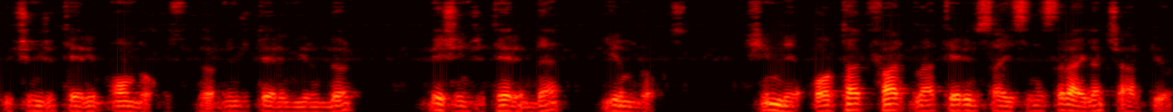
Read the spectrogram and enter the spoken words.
Üçüncü terim 19. Dördüncü terim 24. Beşinci terim de 29. Şimdi ortak farkla terim sayısını sırayla çarpıyor.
